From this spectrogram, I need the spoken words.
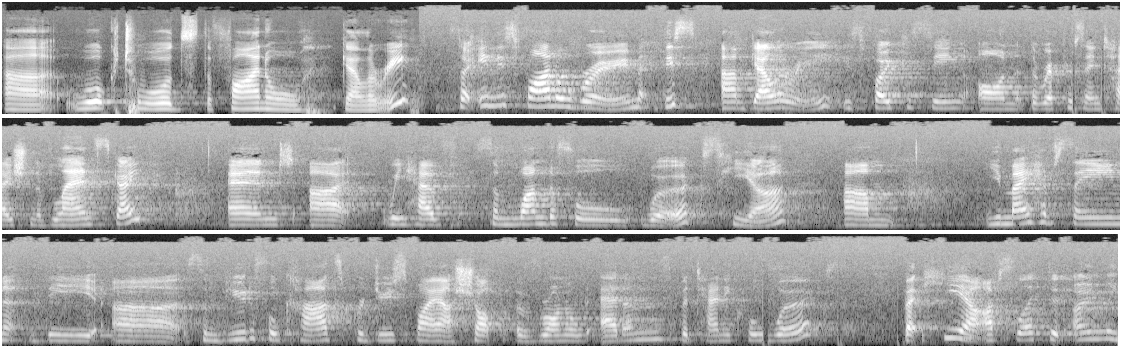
uh, walk towards the final gallery. So, in this final room, this um, gallery is focusing on the representation of landscape, and uh, we have some wonderful works here. Um, you may have seen the, uh, some beautiful cards produced by our shop of Ronald Adams Botanical Works, but here I've selected only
